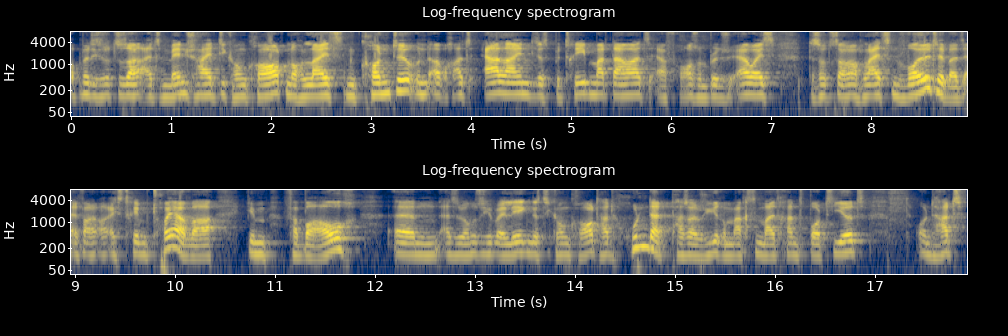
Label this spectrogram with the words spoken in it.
ob man sich sozusagen als Menschheit die Concorde noch leisten konnte und auch als Airline, die das betrieben hat damals, Air France und British Airways, das sozusagen auch leisten wollte, weil sie einfach auch extrem teuer war im Verbrauch. Ähm, also man muss sich überlegen, dass die Concorde hat 100 Passagiere maximal transportiert und hat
